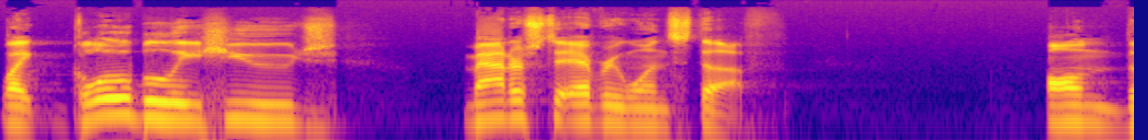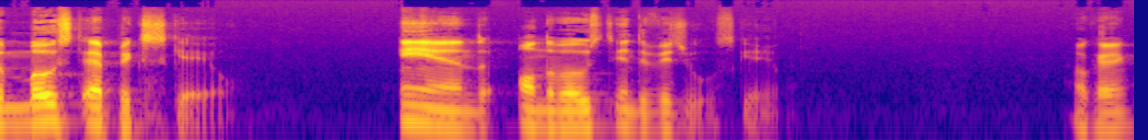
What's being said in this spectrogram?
like globally huge, matters to everyone stuff on the most epic scale and on the most individual scale. Okay?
